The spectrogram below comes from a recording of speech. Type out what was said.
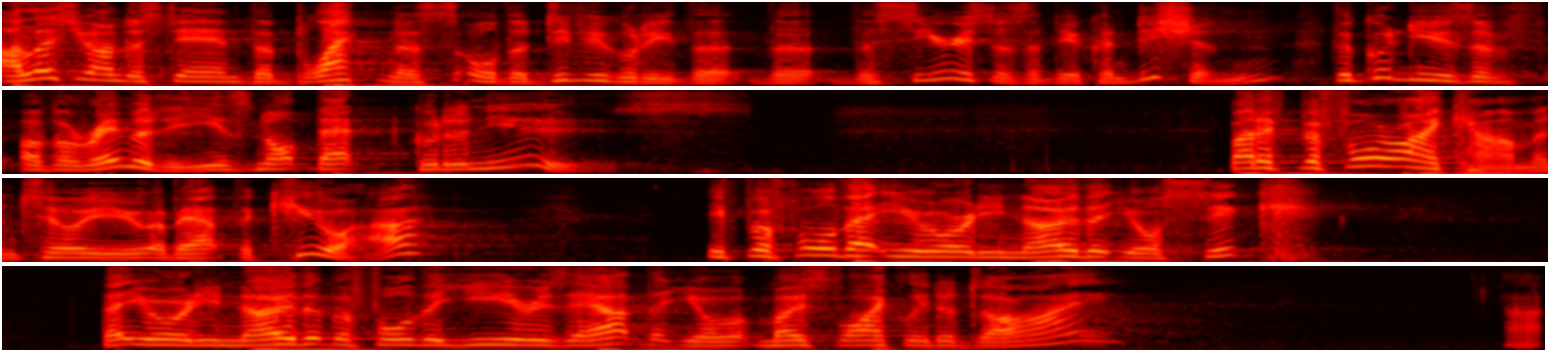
unless you understand the blackness or the difficulty, the, the, the seriousness of your condition, the good news of, of a remedy is not that good a news. But if before I come and tell you about the cure, if before that you already know that you're sick, that you already know that before the year is out that you're most likely to die, uh,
